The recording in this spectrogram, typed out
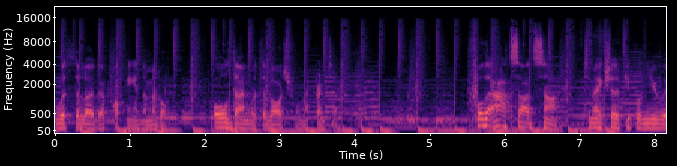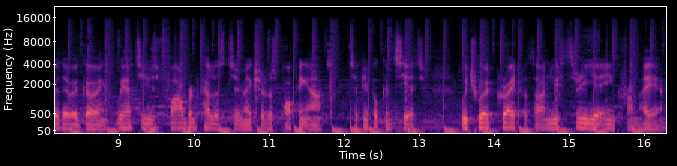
with the logo popping in the middle. All done with the large format printer. For the outside sign, to make sure that people knew where they were going, we had to use vibrant colors to make sure it was popping out so people could see it which worked great with our new three-year ink from AM.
